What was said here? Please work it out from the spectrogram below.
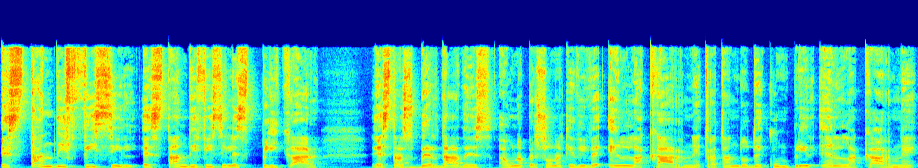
es tan difícil, es tan difícil explicar estas verdades a una persona que vive en la carne, tratando de cumplir en la carne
